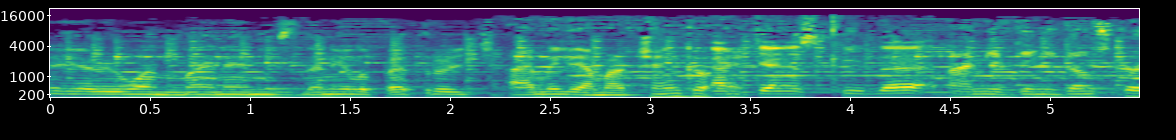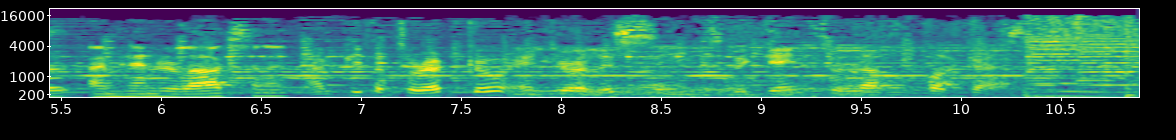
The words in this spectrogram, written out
Hey everyone, my name is Danilo Petrovic. I'm Ilya Marchenko. I'm Denis Kudla. I'm Evgeny Donskoy. I'm Henri Laaksonen. I'm Peter Torebko, and you're listening to the Game to Love podcast.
